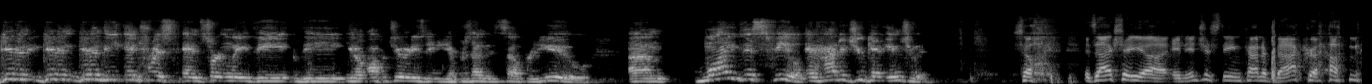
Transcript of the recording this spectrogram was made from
Given given given the interest and certainly the the you know opportunities that you have presented itself for you, um, why this field and how did you get into it? So it's actually uh, an interesting kind of background.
